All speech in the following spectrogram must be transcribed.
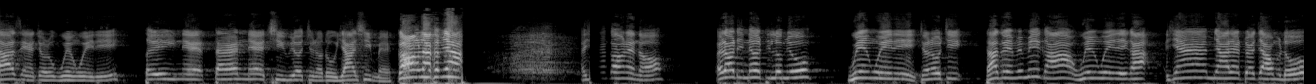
လားစဉ်ကျွန်တော်တို့ဝင်ဝေတွေသိန်းနဲ့တန်းနဲ့ချီပြီးတော့ကျွန်တော်တို့ရရှိမယ်ကောင်းလားခင်ဗျအရင်ကောင်းတယ်နော်အဲ့တော့ဒီနေ့ဒီလိုမျိုးဝင်ဝေတွေကျွန်တော်တို့ကြည့်ဒါဆိုရင်မိမိကဝင်ဝေတွေကအရန်များတဲ့အတွက်ကြောင့်မလို့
